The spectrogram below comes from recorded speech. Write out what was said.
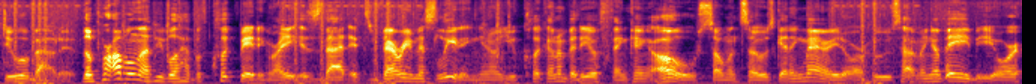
do about it. The problem that people have with clickbaiting right is that it's very misleading. You know you click on a video thinking oh so and so is getting married or who's having a baby? or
